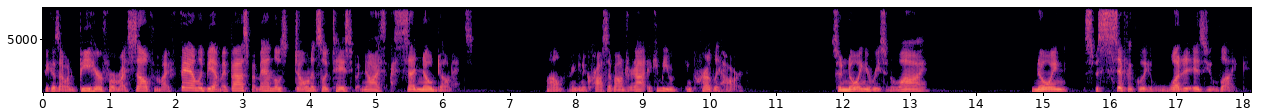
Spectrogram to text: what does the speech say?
because I want to be here for myself and my family, be at my best. But man, those donuts look tasty. But no, I, I said no donuts. Well, are you going to cross that boundary or not? It can be incredibly hard. So, knowing your reason why, knowing specifically what it is you like,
